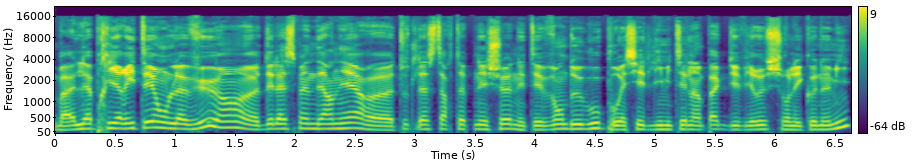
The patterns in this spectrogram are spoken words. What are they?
Bah, la priorité, on l'a vu, hein, dès la semaine dernière, toute la startup nation était vent debout pour essayer de limiter l'impact du virus sur l'économie.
